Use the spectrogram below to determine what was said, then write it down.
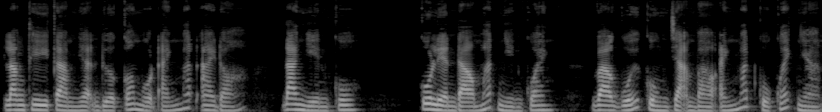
Lăng Thi cảm nhận được có một ánh mắt ai đó đang nhìn cô. Cô liền đào mắt nhìn quanh và cuối cùng chạm vào ánh mắt của Quách nhạn.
